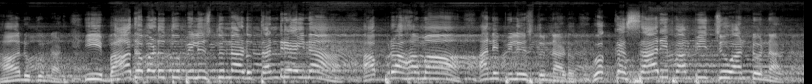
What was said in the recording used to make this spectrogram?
ఆనుకున్నాడు. ఈ బాధపడుతూ పిలుస్తున్నాడు తండ్రి అయినా అబ్రహమా అని పిలుస్తున్నాడు. ఒక్కసారి పంపించు అంటున్నాడు.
